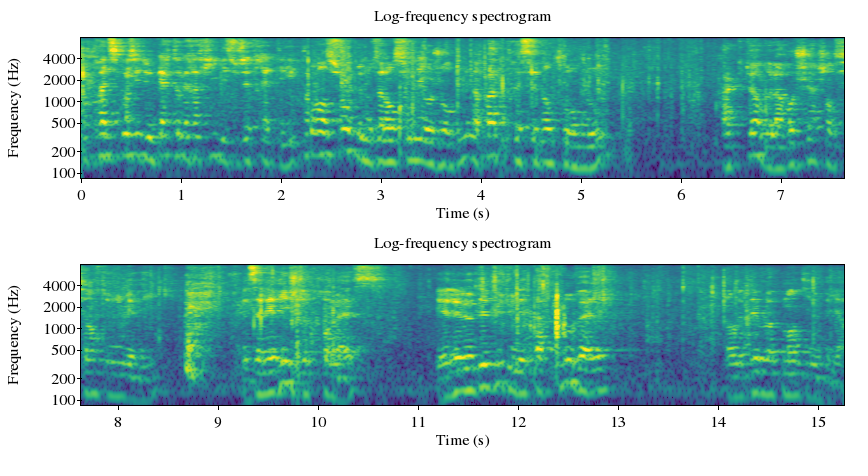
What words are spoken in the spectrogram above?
On pourra disposer d'une cartographie des sujets traités. La convention que nous allons signer aujourd'hui n'a pas de précédent pour nous, acteurs de la recherche en sciences du numérique, mais elle est riche de promesses et elle est le début d'une étape nouvelle dans le développement d'INRIA.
